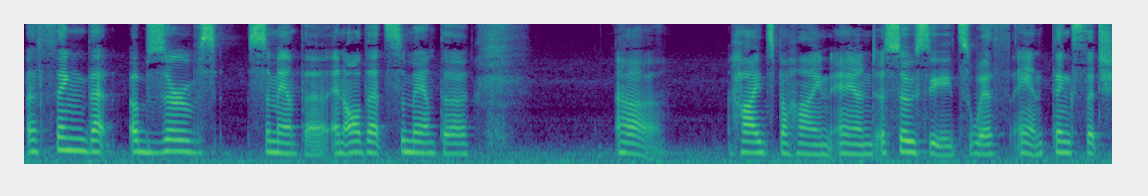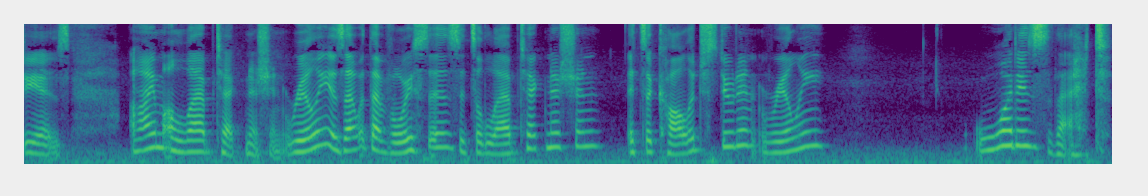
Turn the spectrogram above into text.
a thing that observes Samantha and all that Samantha uh, hides behind and associates with and thinks that she is? I'm a lab technician. Really? Is that what that voice is? It's a lab technician? It's a college student? Really? What is that?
